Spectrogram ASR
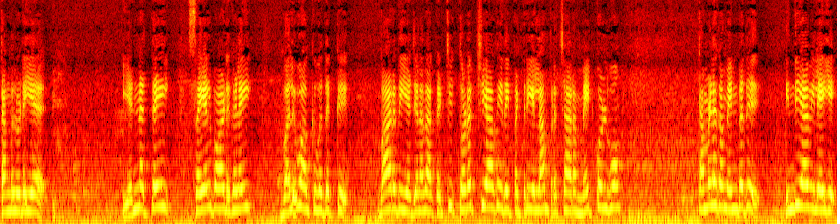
தங்களுடைய எண்ணத்தை செயல்பாடுகளை வலுவாக்குவதற்கு பாரதிய ஜனதா கட்சி தொடர்ச்சியாக இதை பற்றியெல்லாம் பிரச்சாரம் மேற்கொள்வோம். தமிழகம் என்பது இந்தியாவிலேயே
